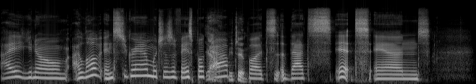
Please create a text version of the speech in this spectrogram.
I, you know, I love Instagram, which is a Facebook Yeah, app. me too. But that's it. And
